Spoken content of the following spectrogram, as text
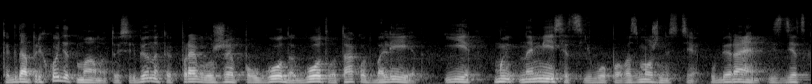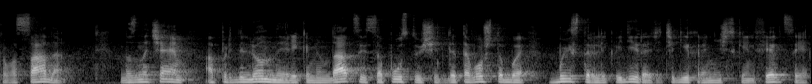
когда приходит мама, то есть ребенок, как правило, уже полгода, год вот так вот болеет. И мы на месяц его по возможности убираем из детского сада, назначаем определенные рекомендации сопутствующие для того, чтобы быстро ликвидировать очаги хронической инфекции,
